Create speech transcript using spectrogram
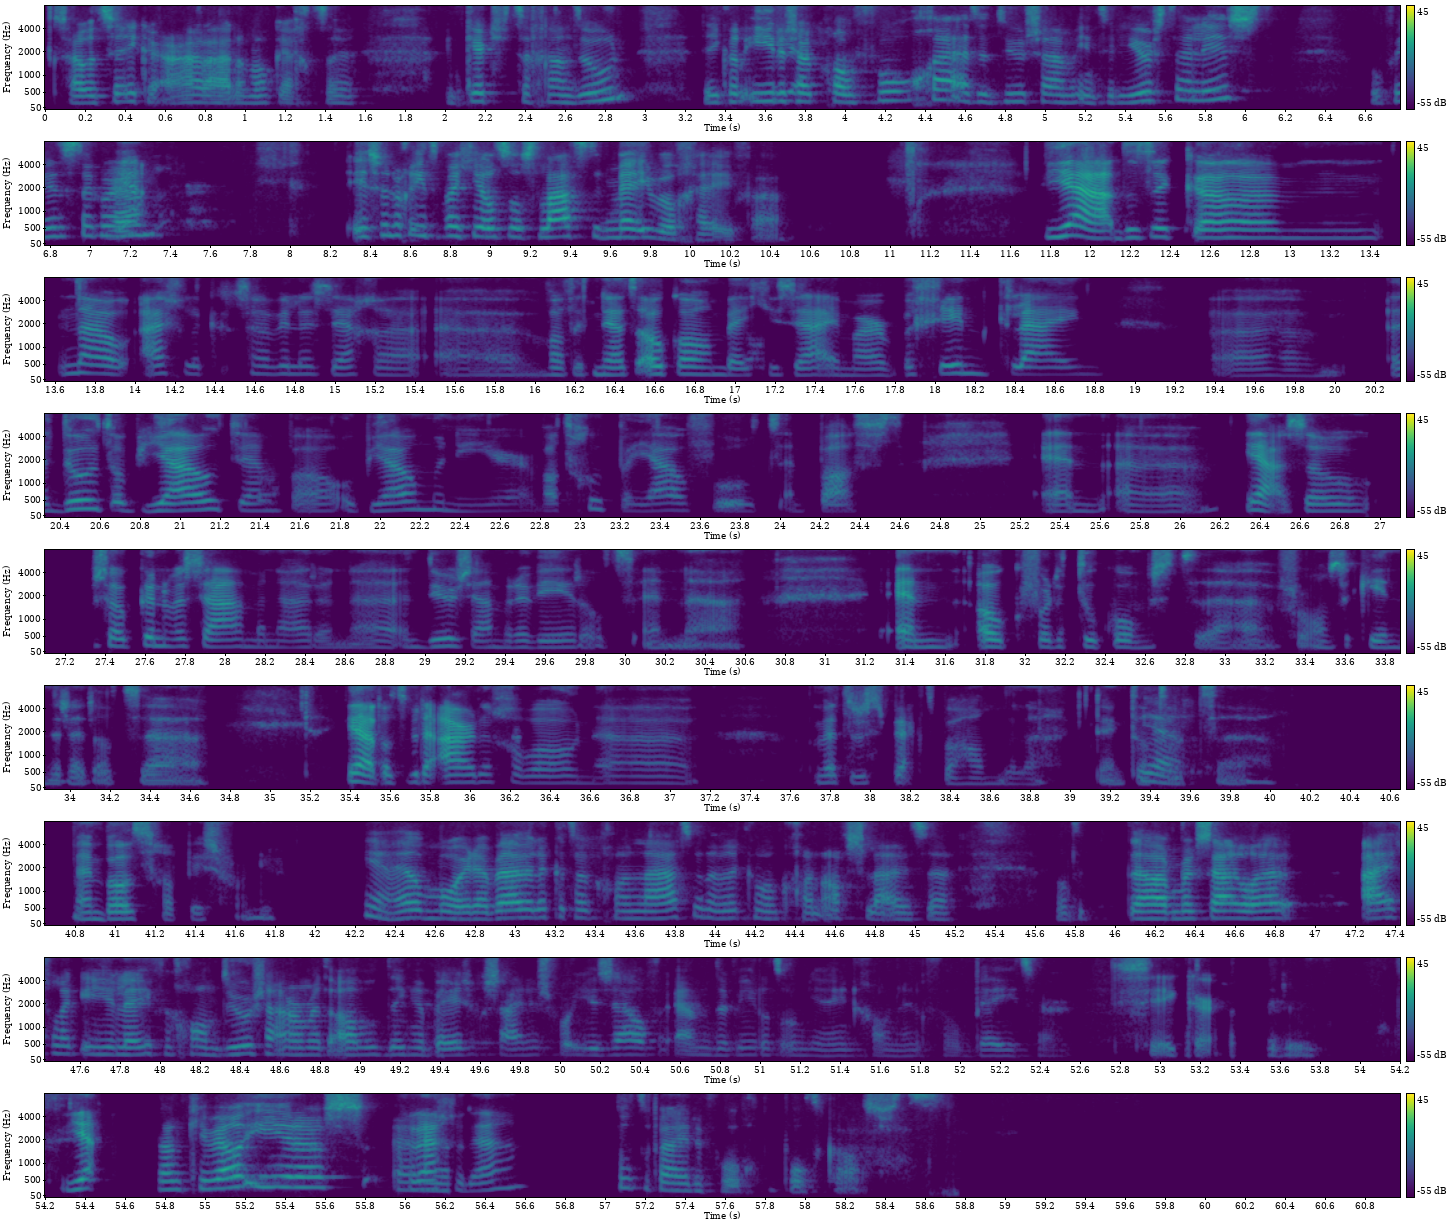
Ik zou het zeker aanraden om ook echt een keertje te gaan doen. Je kan Iris ook gewoon volgen, het duurzame interieurstylist op Instagram. Is er nog iets wat je ons als laatste mee wil geven? Ja, dat ik ehm, nou eigenlijk zou willen zeggen eh, wat ik net ook al een beetje zei, maar begin klein. Ehm, doe het op jouw tempo, op jouw manier, wat goed bij jou voelt en past. En eh, ja, zo, zo kunnen we samen naar een, eh, een duurzamere wereld. En, en ook voor de toekomst, voor onze kinderen, dat, ja, dat we de aarde gewoon met respect behandelen. Ik denk dat Ja. dat mijn boodschap is voor nu. Ja, heel mooi. Daarbij wil ik het ook gewoon laten. Dan wil ik hem ook gewoon afsluiten. Want ik, daarom zou eigenlijk in je leven gewoon duurzamer met alle dingen bezig zijn. Dus voor jezelf en de wereld om je heen gewoon heel veel beter Zeker. te doen. Ja. Dankjewel Iris. Graag eh, gedaan. tot bij de volgende podcast.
